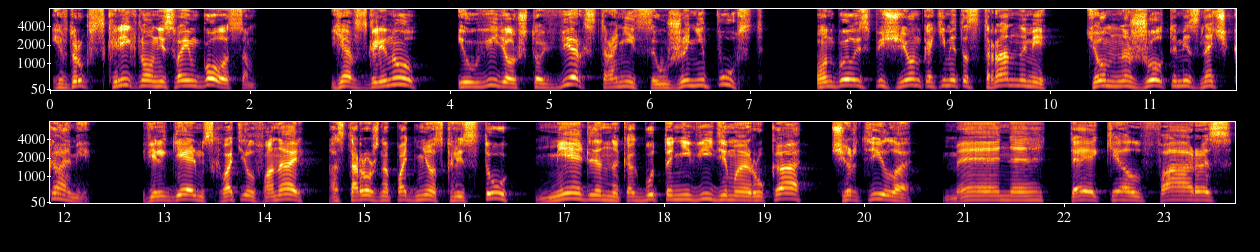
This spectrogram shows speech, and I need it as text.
И вдруг вскрикнул не своим голосом. Я взглянул и увидел, что верх страницы уже не пуст. Он был испещрен какими-то странными темно-желтыми значками. Вильгельм схватил фонарь, осторожно поднес к листу, медленно, как будто невидимая рука, чертила «Мене текел фарес»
